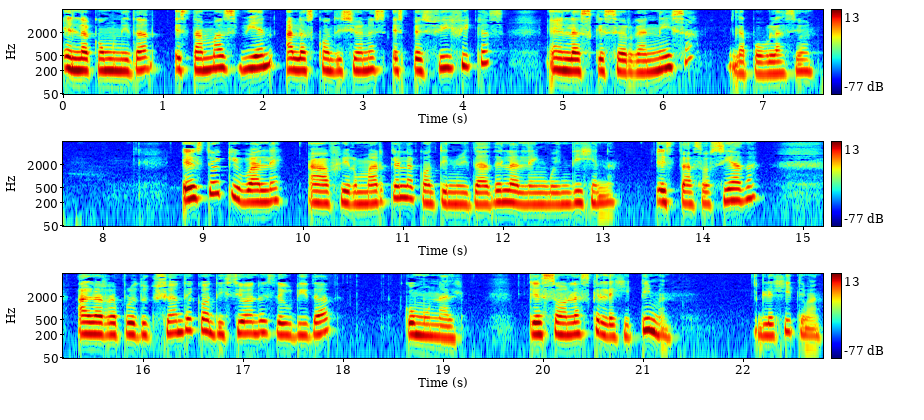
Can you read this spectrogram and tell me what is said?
en la comunidad está más bien a las condiciones específicas en las que se organiza la población. Esto equivale a afirmar que la continuidad de la lengua indígena está asociada a la reproducción de condiciones de unidad comunal, que son las que legitiman. legitiman.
